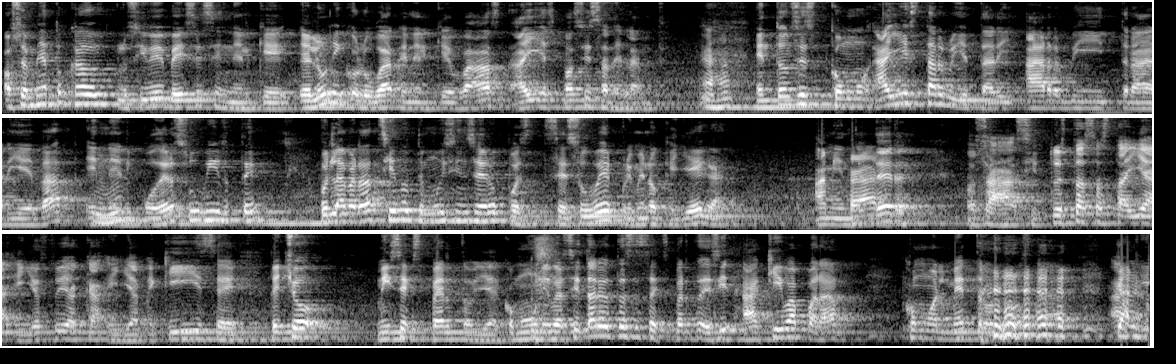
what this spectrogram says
o sea me ha tocado inclusive veces en el que el único lugar en el que vas hay espacio es adelante Ajá. entonces como hay esta arbitrari- arbitrariedad en Ujú. el poder subirte pues la verdad siéndote muy sincero pues se sube el primero que llega a mi Claro. O sea si tú estás hasta allá y yo estoy acá y ya me quise de hecho me hice experto ya como universitario te haces experto de decir aquí va a parar como el metro ¿no? O sea, aquí-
